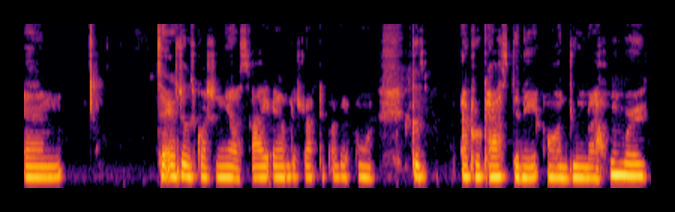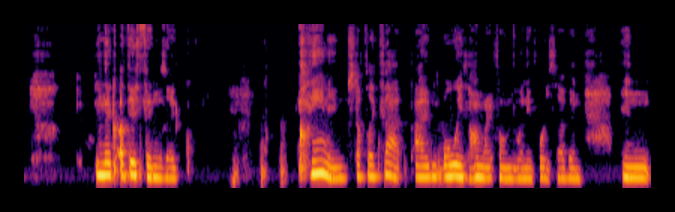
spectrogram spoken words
And to answer this question, yes, I am distracted by my phone because I procrastinate on doing my homework and like other things like cleaning, stuff like that. I'm always on my phone 24 7. And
